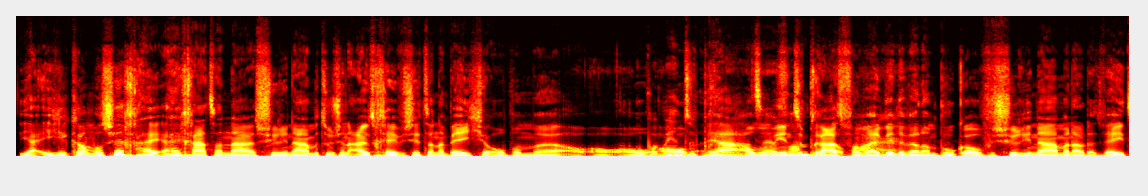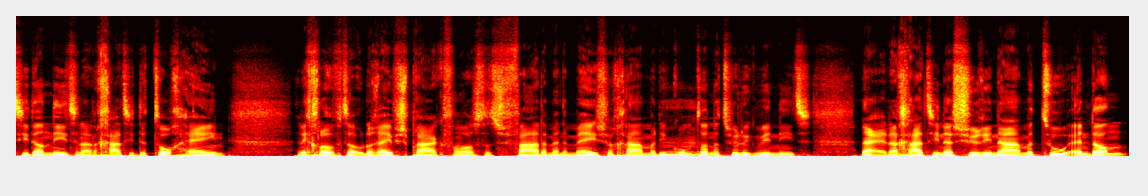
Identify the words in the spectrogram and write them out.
ja, je kan wel zeggen, hij, hij gaat dan naar Suriname toe. Zijn uitgever zit dan een beetje op hem, eh, al, al, Op hem al- in te ja, praten, om hem hè, in te praten van wij willen wel een boek over Suriname. Nou, dat weet hij dan niet. Nou, dan gaat hij er toch heen. En ik geloof dat er ook nog even sprake van was dat zijn vader met hem mee zou gaan. Maar die Mhm. komt dan natuurlijk weer niet. Nou ja, dan gaat hij naar Suriname toe. En dan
